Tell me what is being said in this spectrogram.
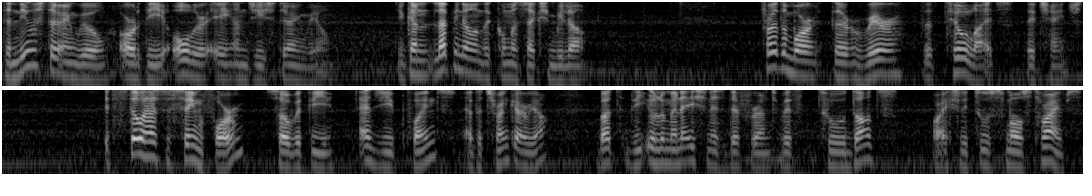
The new steering wheel or the older AMG steering wheel? You can let me know in the comment section below. Furthermore, the rear, the tail lights, they changed. It still has the same form, so with the edgy points at the trunk area, but the illumination is different with two dots, or actually two small stripes.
